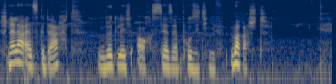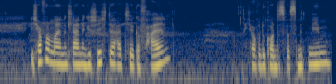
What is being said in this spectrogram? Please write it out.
schneller als gedacht wirklich auch sehr, sehr positiv überrascht. Ich hoffe, meine kleine Geschichte hat dir gefallen. Ich hoffe, du konntest was mitnehmen.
